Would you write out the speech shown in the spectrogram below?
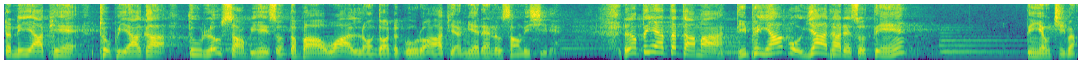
တနည်းအားဖြင့်ထိုဘုရားကသူလှုပ်ဆောင်ပြီးဟဲ့ဆိုရင်တဘာဝလွန်တော်တကူတော်အားဖြင့်အမြဲတမ်းလှုပ်ဆောင်လေးရှိတယ် ဒါကြောင့်သင်ရတတ်တာမှာဒီဖျားကိုရထားတယ်ဆိုသင်သင်ယုံကြည်ပါ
